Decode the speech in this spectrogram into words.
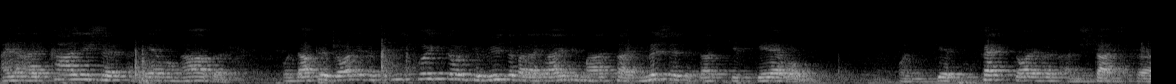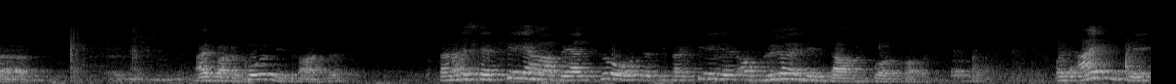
eine alkalische Ernährung habe und dafür sorge, dass ich nicht Früchte und Gemüse bei der gleichen Mahlzeit mische, denn das gibt Gärung und gibt Fettsäuren anstatt äh, einfache Kohlenhydrate, dann ist der pH-Wert so, dass die Bakterien auch höher in den Darm vorkommen. Und eigentlich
